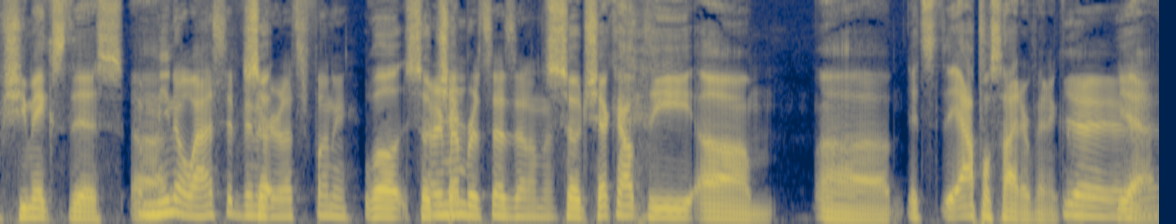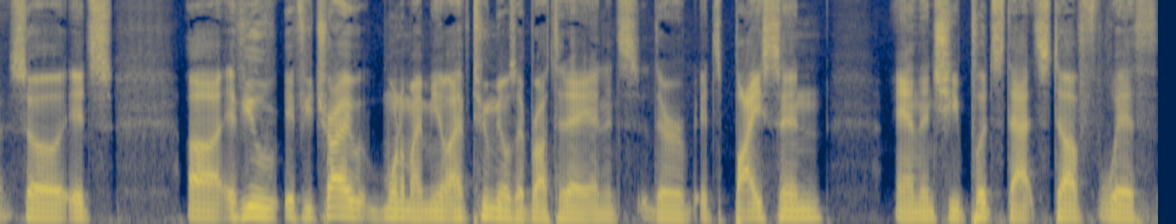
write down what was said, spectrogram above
she makes this uh, Amino acid vinegar. so- That's funny. Well, so I remember it says that on the. so check out the um uh it's the apple cider vinegar. Yeah, yeah, yeah, yeah. So it's uh if you if you try one of my meal, I have two meals I brought today, and it's they're it's bison, and then she puts that stuff with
